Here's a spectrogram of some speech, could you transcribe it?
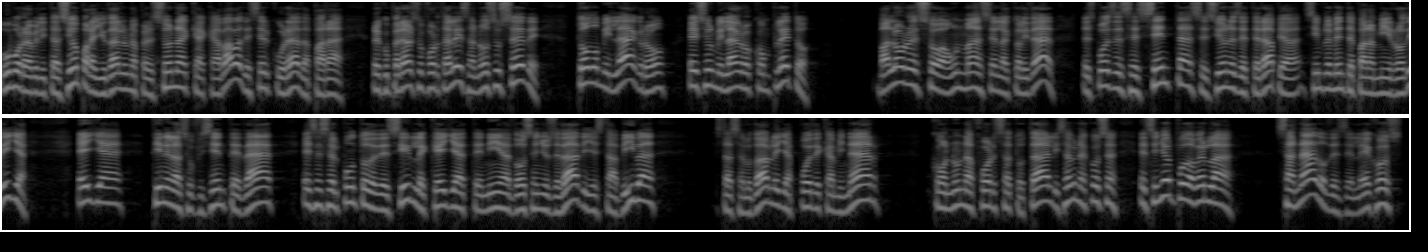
hubo rehabilitación para ayudarle a una persona que acababa de ser curada para recuperar su fortaleza. No sucede. Todo milagro es un milagro completo. Valoro eso aún más en la actualidad. Después de 60 sesiones de terapia simplemente para mi rodilla, ella tiene la suficiente edad. Ese es el punto de decirle que ella tenía dos años de edad y está viva, está saludable, ella puede caminar, con una fuerza total. Y sabe una cosa, el Señor pudo haberla sanado desde lejos.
